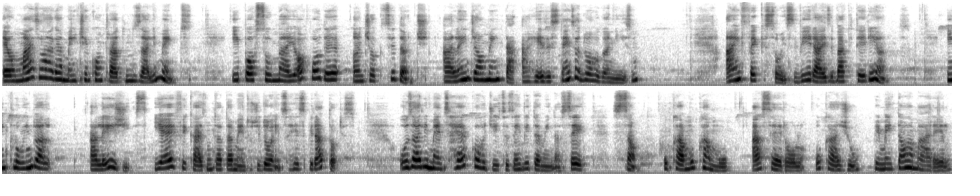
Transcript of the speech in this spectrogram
é o mais largamente encontrado nos alimentos e possui maior poder antioxidante, além de aumentar a resistência do organismo a infecções virais e bacterianas, incluindo alergias, e é eficaz no tratamento de doenças respiratórias. Os alimentos recordistas em vitamina C são o camu-camu, a acerola, o caju, pimentão amarelo,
